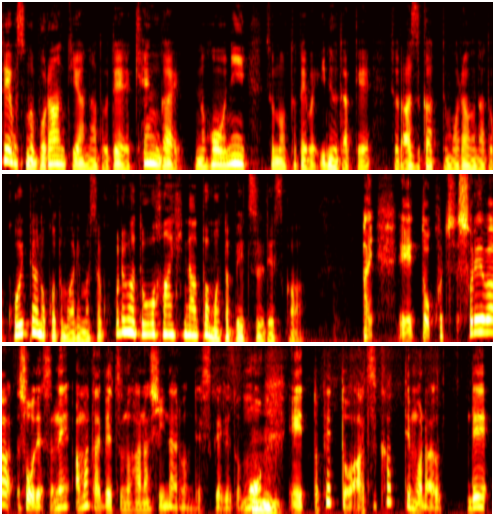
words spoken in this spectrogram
例えばそのボランティアなどで、県外の方に、その、例えば犬だけ、ちょっと預かってもらうなど、こういったようなこともありますが、これは同伴避難とはまた別ですか？はい。えっ、と、こっち、それはそうですね。あ、また別の話になるんですけれども、うんえっ、と、ペットを預かってもらう。で、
